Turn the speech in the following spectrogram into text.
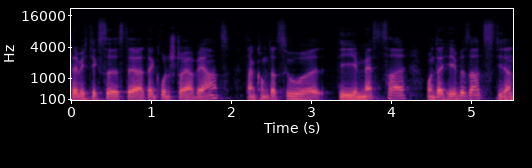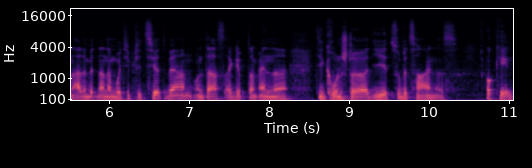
Der wichtigste ist der, der Grundsteuerwert. Dann kommt dazu die Messzahl und der Hebesatz, die mhm. dann alle miteinander multipliziert werden. Und das ergibt am Ende die Grundsteuer, die zu bezahlen ist. Okay,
